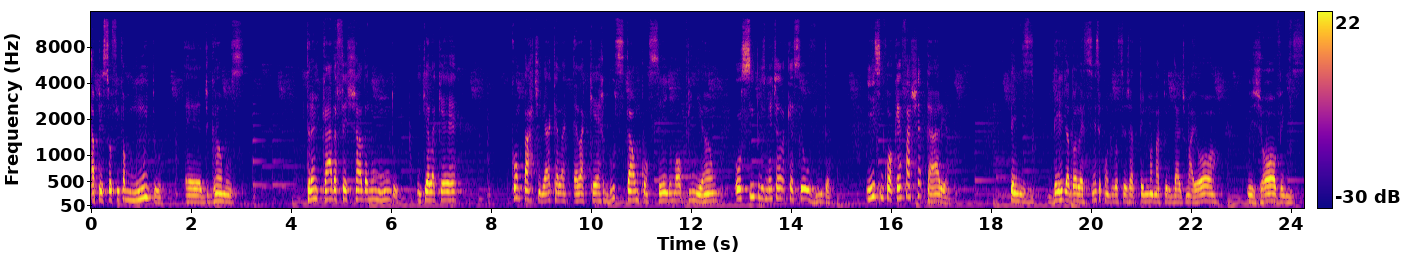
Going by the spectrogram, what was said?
a pessoa fica muito, é, digamos, trancada, fechada no mundo, em que ela quer compartilhar, que ela, ela quer buscar um conselho, uma opinião, ou simplesmente ela quer ser ouvida. Isso em qualquer faixa etária. Temos desde a adolescência, quando você já tem uma maturidade maior, os jovens,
